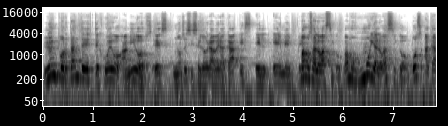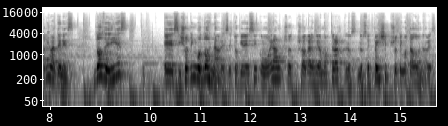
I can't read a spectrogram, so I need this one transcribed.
Lo importante de este juego, amigos, es, no sé si se logra ver acá, es el MP. Vamos a lo básico, vamos muy a lo básico. Vos acá arriba tenés 2 de 10 eh, si yo tengo dos naves, esto quiere decir, como verán, yo, acá les voy a mostrar los, los spaceships, yo tengo estas dos naves.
